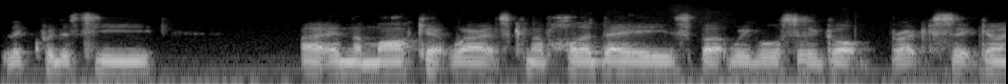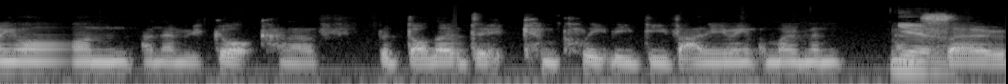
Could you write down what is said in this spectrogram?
liquidity uh, in the market where it's kind of holidays but we've also got brexit going on and then we've got kind of the dollar de- completely devaluing at the moment and Yeah. so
